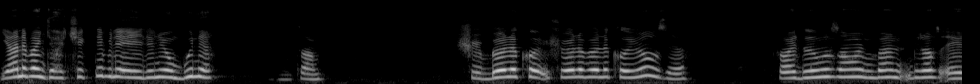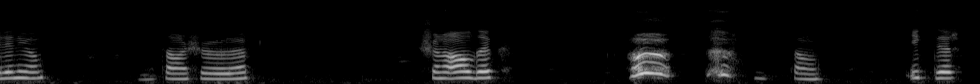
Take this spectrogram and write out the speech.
yani ben gerçekte bile eğleniyorum. Bu ne? Tamam. Şu böyle şöyle böyle kayıyoruz ya. Kaydığımız zaman ben biraz eğleniyorum. Tamam şöyle. Şunu aldık. tamam. İktir,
